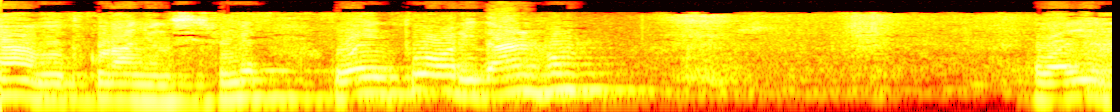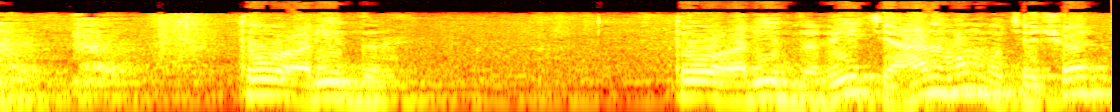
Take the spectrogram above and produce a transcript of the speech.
А, вот в Коране у нас есть пример. وَإِن تُعْرِضْ عَنْهُمْ وَإِن تُعْرِضْ تُعْرِضْ Видите, عنهم, у тебя что?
